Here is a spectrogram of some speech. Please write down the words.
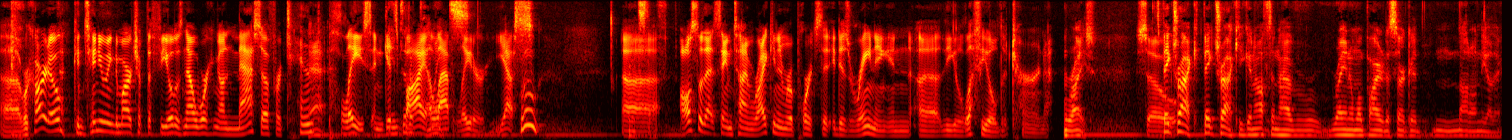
Uh, Ricciardo, continuing to march up the field, is now working on Massa for 10th Yeah. place and gets Into by a lap later. Yes. Good Uh, also, that same time, Raikkonen reports that it is raining in uh, the Luffield turn. Right. So Big track, big track. You can often have rain on one part of the circuit, not on the other.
